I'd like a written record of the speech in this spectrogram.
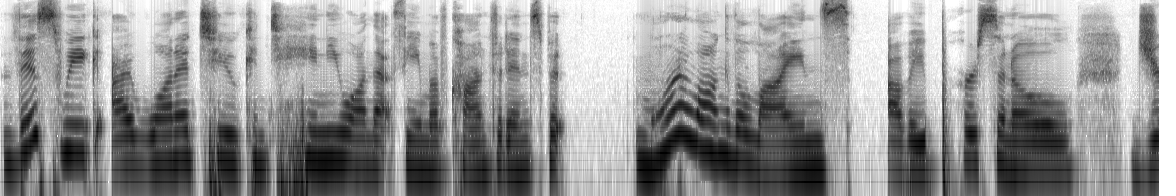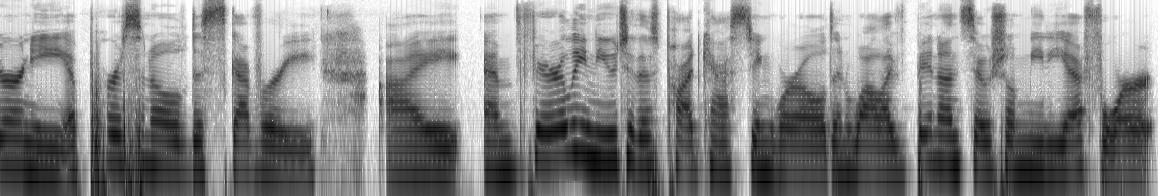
This week, I wanted to continue on that theme of confidence, but more along the lines of a personal journey, a personal discovery. I am fairly new to this podcasting world, and while I've been on social media for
